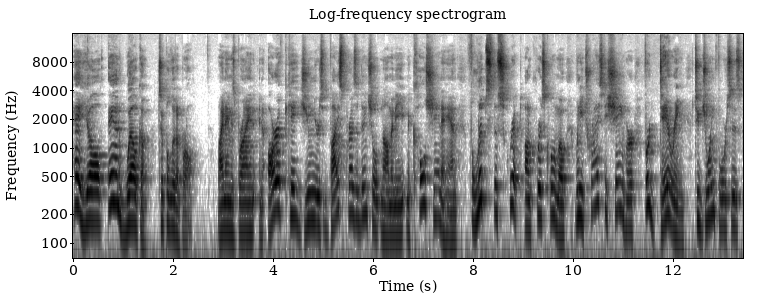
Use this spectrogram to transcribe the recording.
Hey y'all, and welcome to Politibrawl. My name is Brian, and RFK Jr.'s vice presidential nominee Nicole Shanahan flips the script on Chris Cuomo when he tries to shame her for daring to join forces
